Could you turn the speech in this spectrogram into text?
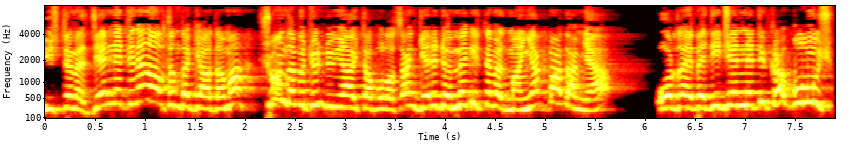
istemez. Cennetin en altındaki adama şu anda bütün dünyayı tapulasan geri dönmek istemez. Manyak mı adam ya? Orada ebedi cenneti bulmuş.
